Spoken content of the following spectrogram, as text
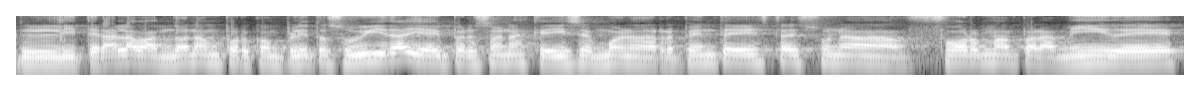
literal abandonan por completo su vida y hay personas que dicen, bueno, de repente esta es una forma para mí de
